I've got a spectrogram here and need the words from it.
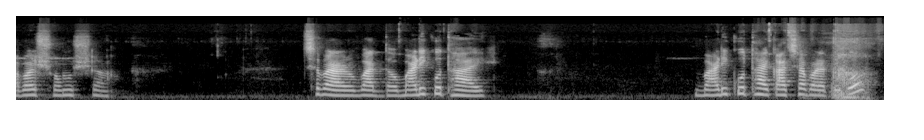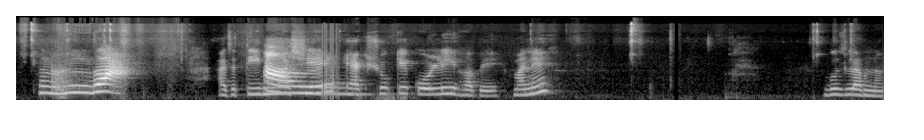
আবার সমস্যা। আচ্ছা বাদ দাও। বাড়ি কোথায়? বাড়ি কোথায় কাছাপাড়াতে গো? আচ্ছা তিন মাসে একশো কে করলেই হবে। মানে? বুঝলাম না।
